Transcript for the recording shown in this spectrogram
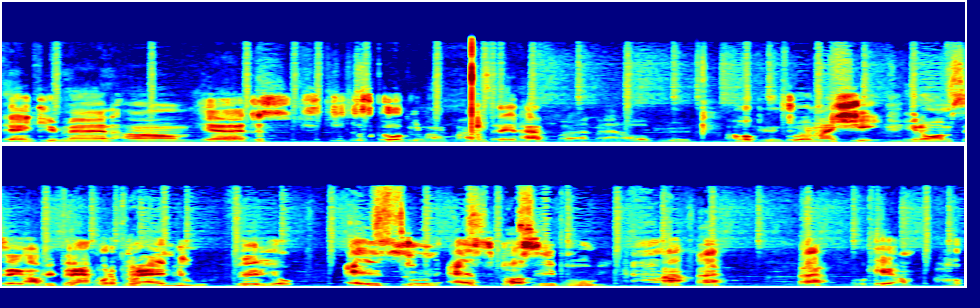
Thank you, man. Um, yeah, just, just just go through my content, have fun, man. I hope you I hope you enjoy my shit. You know what I'm saying? I'll be back with a brand new video as soon as possible. okay, I'm out.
